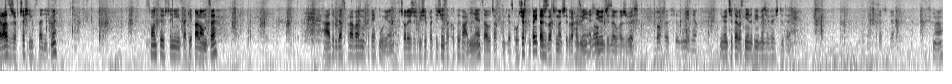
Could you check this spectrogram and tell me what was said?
Raz, że wcześniej wstaliśmy. Słońce jeszcze nie jest takie palące. A druga sprawa, no tak jak mówię, no wczoraj żeśmy się praktycznie zakopywali, nie? Cały czas w tym piasku. Chociaż tutaj też zaczyna się trochę zmieniać. No. Nie wiem, czy zauważyłeś. Trochę się zmienia. Nie wiem, czy teraz nie lepiej będzie wejść tutaj. Ścieżkę. No.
